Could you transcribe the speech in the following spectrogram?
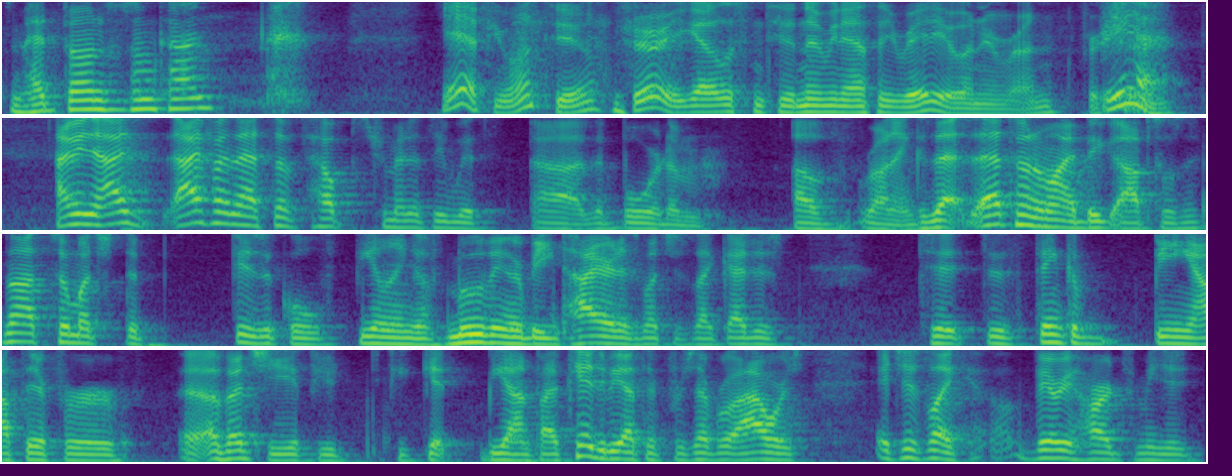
some headphones of some kind. yeah, if you want to, sure. You gotta listen to No Meat Athlete Radio when you run for sure. Yeah. I mean, I I find that stuff helps tremendously with uh, the boredom of running because that that's one of my big obstacles. It's not so much the physical feeling of moving or being tired as much as like I just to to think of being out there for uh, eventually if you if you get beyond 5k to be out there for several hours it's just like very hard for me to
